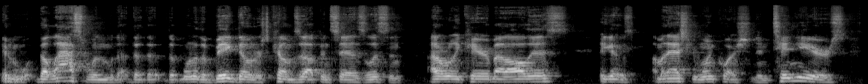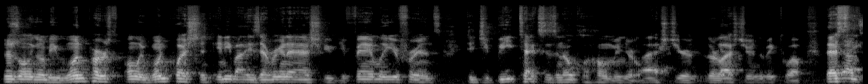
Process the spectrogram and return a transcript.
And the last one, the, the, the, one of the big donors comes up and says, "Listen, I don't really care about all this. He goes, I'm going to ask you one question. In 10 years, there's only going to be one person, only one question anybody's ever going to ask you, your family, your friends. Did you beat Texas and Oklahoma in your last year, their last year in the Big 12? That's the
